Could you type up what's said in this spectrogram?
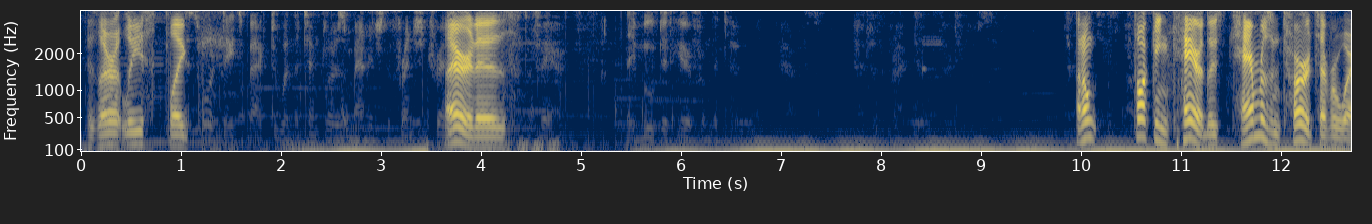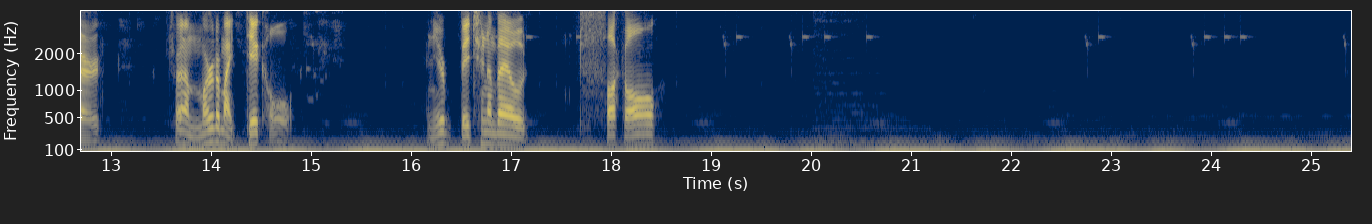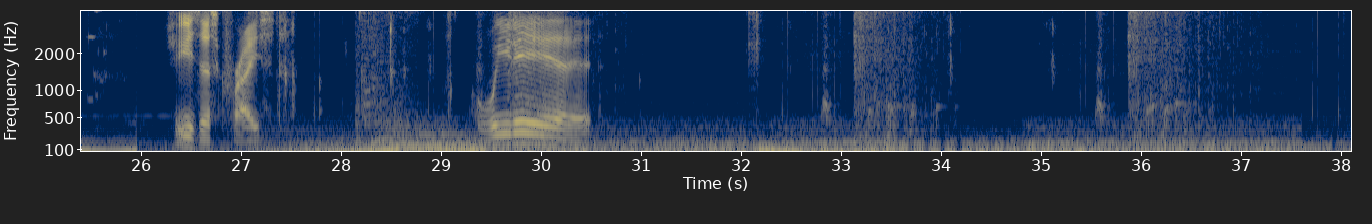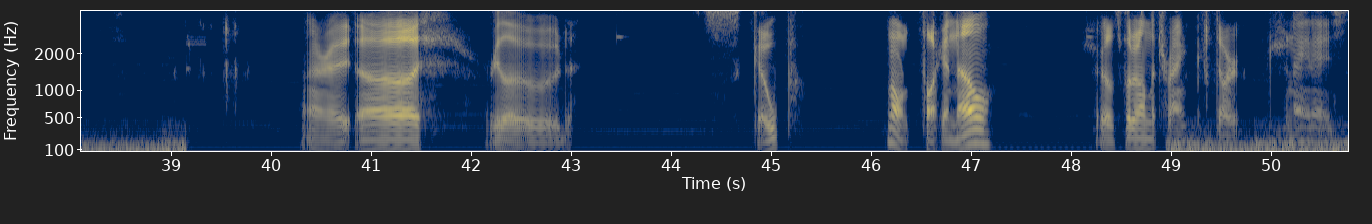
Is there at least, like... crack in 1307. I don't fucking care. There's cameras and turrets everywhere. Trying to murder my dick hole. And you're bitching about fuck all? Jesus Christ. We did it. Know. Sure, let's put it on the trank dart. Shenanigans.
